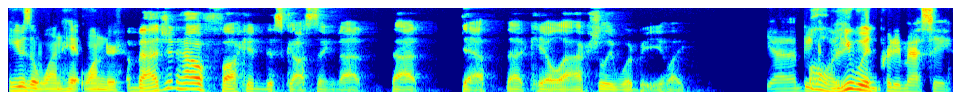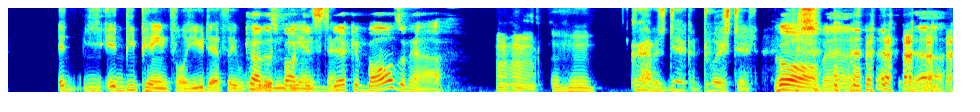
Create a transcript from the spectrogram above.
He was a one hit wonder. Imagine how fucking disgusting that that death, that kill actually would be. Like, Yeah, that'd be Oh, pretty, you would- pretty messy. It, it'd be painful. You definitely cut his wouldn't be fucking instant. dick and balls in half. Mm-hmm. hmm Grab his dick and twist it. Oh man, yeah.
